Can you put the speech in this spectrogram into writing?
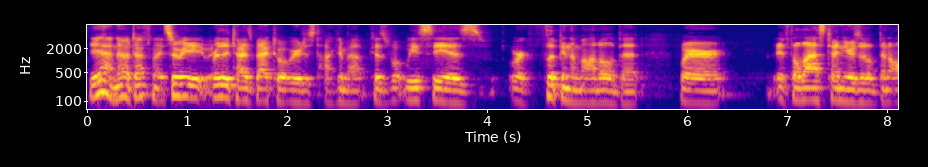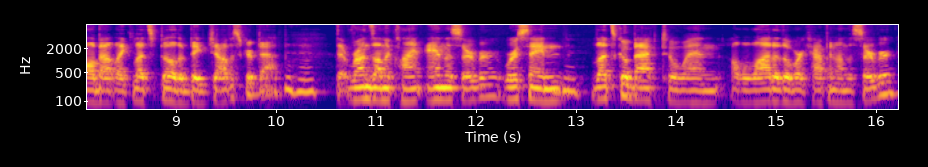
Yeah, no, definitely. So it really ties back to what we were just talking about because what we see is we're flipping the model a bit where if the last 10 years have been all about like let's build a big javascript app that runs on the client and the server we're saying let's go back to when a lot of the work happened on the server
